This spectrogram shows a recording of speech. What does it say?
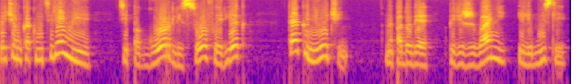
причем как материальные, типа гор, лесов и рек, так и не очень, наподобие переживаний или мыслей.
